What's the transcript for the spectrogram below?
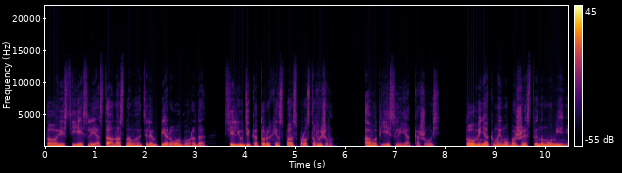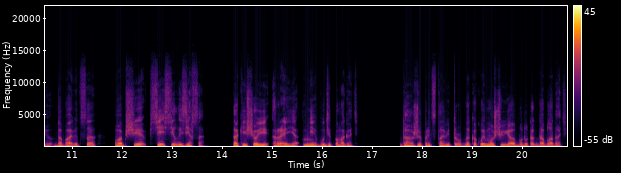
То есть, если я стану основателем первого города, все люди, которых я спас, просто выживут. А вот если я откажусь, то у меня к моему божественному умению добавятся вообще все силы Зевса. Так еще и Рея мне будет помогать. Даже представить трудно, какой мощью я буду тогда обладать.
